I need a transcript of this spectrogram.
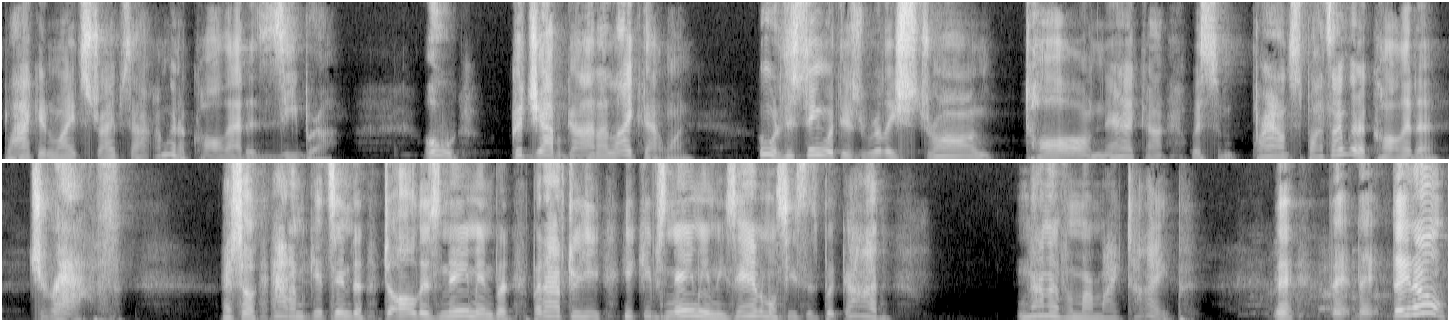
black and white stripes. I'm going to call that a zebra." Oh, good job, God. I like that one ooh, this thing with this really strong, tall neck uh, with some brown spots, I'm going to call it a giraffe. And so Adam gets into to all this naming, but, but after he, he keeps naming these animals, he says, But God, none of them are my type. They, they, they, they don't,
